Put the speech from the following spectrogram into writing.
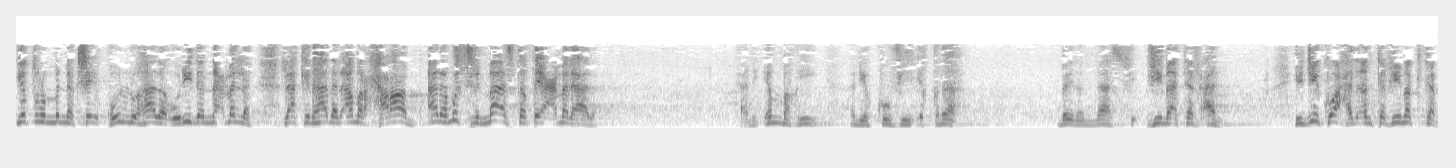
يطلب منك شيء قل له هذا أريد أن نعمل لك لكن هذا الأمر حرام. أنا مسلم ما أستطيع أعمل هذا. يعني ينبغي أن يكون في إقناع بين الناس فيما تفعل. يجيك واحد أنت في مكتب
